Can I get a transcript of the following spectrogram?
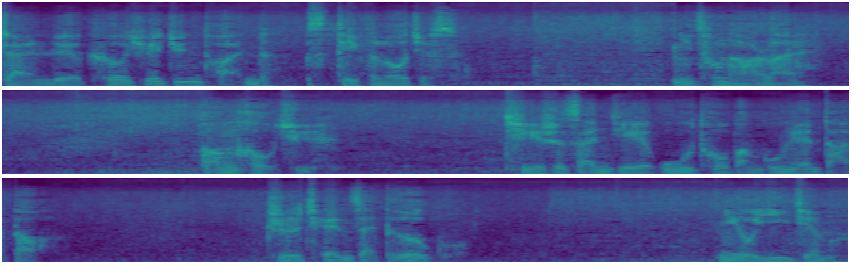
战略科学军团的 Stephen Loges。你从哪儿来？皇后区七十三街乌托邦公园大道。之前在德国。你有意见吗？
